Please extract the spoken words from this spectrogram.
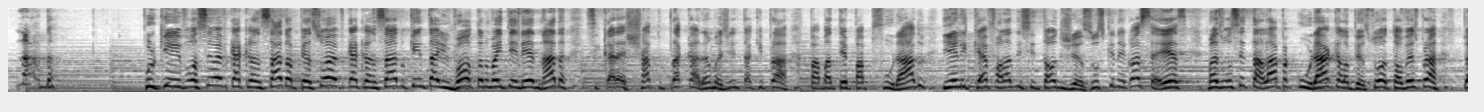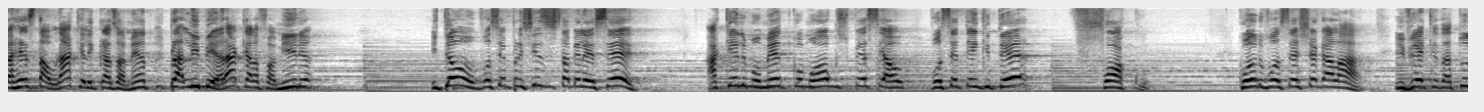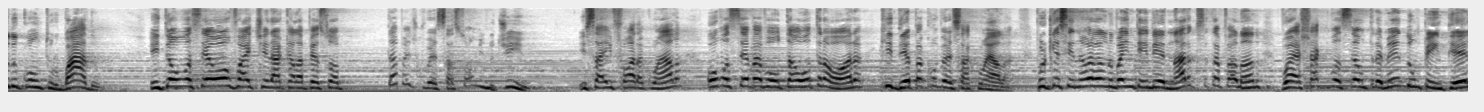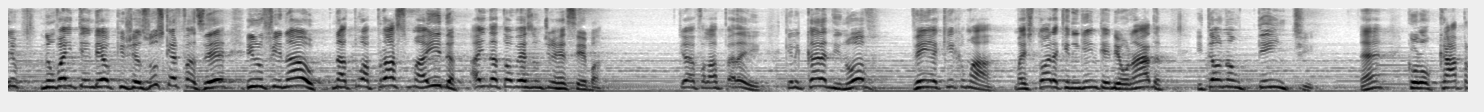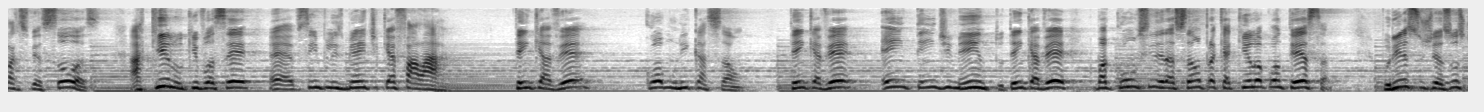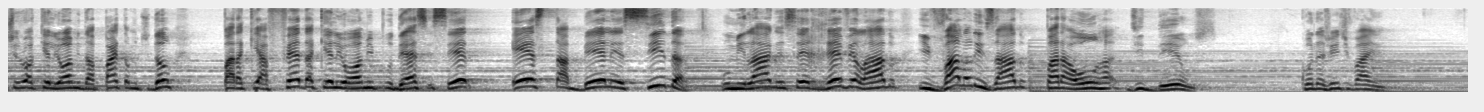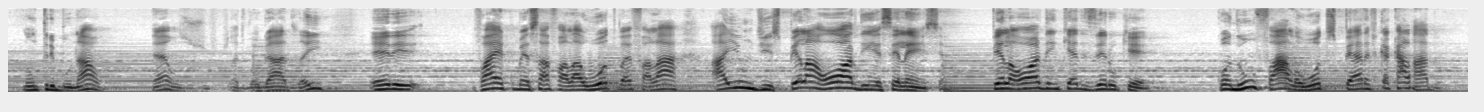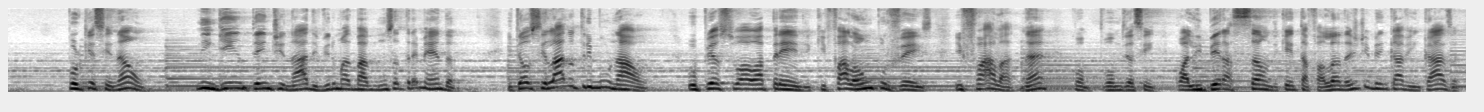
Nada porque você vai ficar cansado, a pessoa vai ficar cansado, quem está em volta não vai entender nada. Esse cara é chato pra caramba. A gente está aqui para bater papo furado e ele quer falar desse tal de Jesus. Que negócio é esse? Mas você está lá para curar aquela pessoa, talvez para restaurar aquele casamento, para liberar aquela família. Então você precisa estabelecer aquele momento como algo especial. Você tem que ter foco. Quando você chegar lá e ver que está tudo conturbado, então você ou vai tirar aquela pessoa, dá para gente conversar só um minutinho? E sair fora com ela, ou você vai voltar outra hora que dê para conversar com ela, porque senão ela não vai entender nada que você está falando, vai achar que você é um tremendo um pentelho, não vai entender o que Jesus quer fazer, e no final, na tua próxima ida, ainda talvez não te receba. Que vai falar: peraí, aquele cara de novo vem aqui com uma, uma história que ninguém entendeu nada, então não tente né, colocar para as pessoas aquilo que você é, simplesmente quer falar. Tem que haver comunicação, tem que haver entendimento, tem que haver uma consideração para que aquilo aconteça. Por isso, Jesus tirou aquele homem da parte da multidão para que a fé daquele homem pudesse ser estabelecida, o milagre ser revelado e valorizado para a honra de Deus. Quando a gente vai num tribunal, né, os advogados aí, ele vai começar a falar, o outro vai falar, aí um diz, pela ordem, excelência. Pela ordem quer dizer o quê? Quando um fala, o outro espera e fica calado. Porque senão, ninguém entende nada e vira uma bagunça tremenda. Então, se lá no tribunal o pessoal aprende que fala um por vez e fala, né, com, vamos dizer assim, com a liberação de quem está falando, a gente brincava em casa,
